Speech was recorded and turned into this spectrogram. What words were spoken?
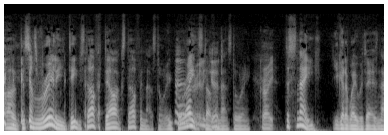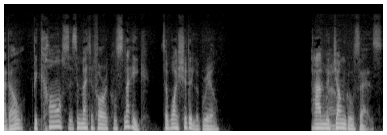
Oh, there's some really deep stuff, dark stuff in that story. Yeah, Great really stuff in that story. Great. The snake, you get away with it as an adult because it's a metaphorical snake. So why should it look real? And the jungle says,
